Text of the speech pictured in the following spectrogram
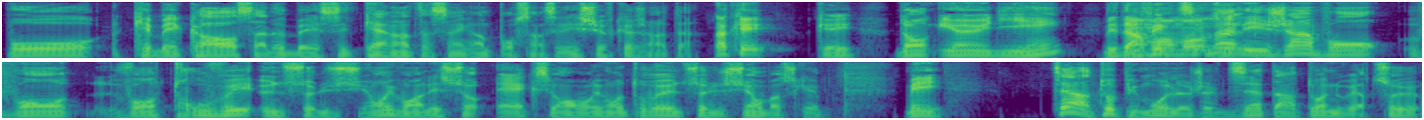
pour Québécois, ça a baissé de 40 à 50% C'est les chiffres que j'entends. OK. OK? Donc, il y a un lien. Mais dans mon Effectivement, monde, j'ai- les gens vont, vont, vont trouver une solution. Ils vont aller sur X, ils vont, ils vont trouver une solution parce que. Mais, tu sais, en toi puis moi, là, je le disais tantôt en ouverture,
